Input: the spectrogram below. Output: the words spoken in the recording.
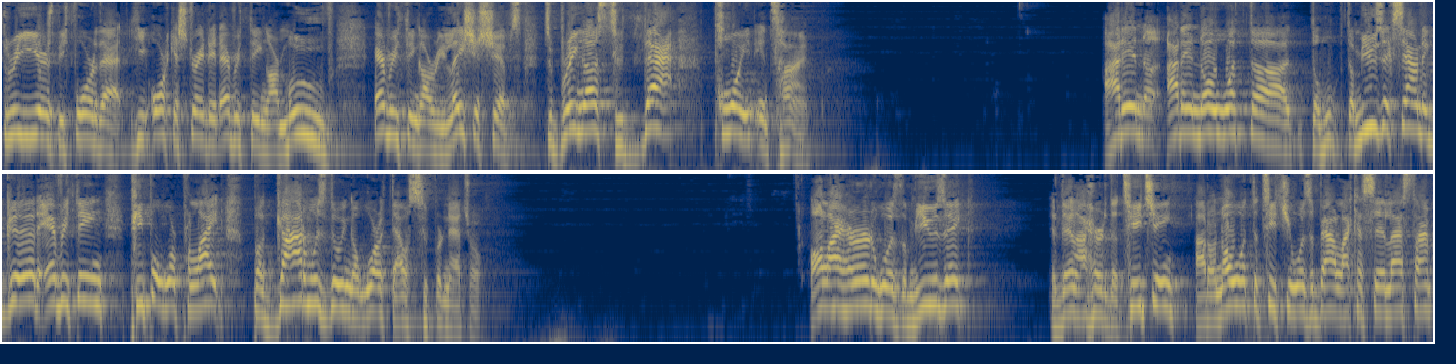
three years before that. He orchestrated everything, our move, everything, our relationships to bring us to that point in time. I didn't, I didn't know what the, the, the, music sounded good, everything, people were polite, but God was doing a work that was supernatural. All I heard was the music, and then I heard the teaching. I don't know what the teaching was about, like I said last time,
